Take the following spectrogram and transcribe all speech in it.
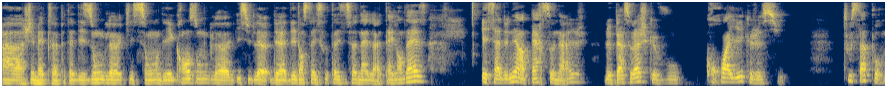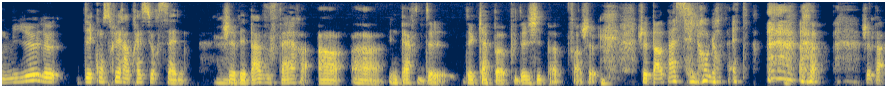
je vais mettre peut-être des ongles qui sont des grands ongles issus de la- de la- des danses traditionnelles thaïlandaises. Et ça a donné un personnage, le personnage que vous croyez que je suis. Tout ça pour mieux le déconstruire après sur scène. Je vais pas vous faire un, un- une perf de de K-pop ou de J-pop. Enfin, je je parle pas ces langues en fait. je parle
